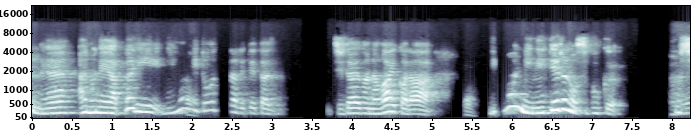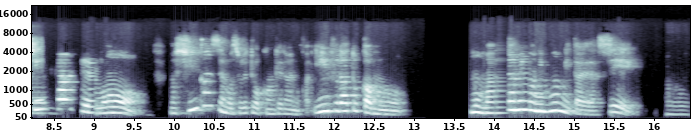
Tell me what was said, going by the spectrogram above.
るね。あのね、やっぱり日本に統治されてた時代が長いからうん、日本に似てるの、すごく。もう新へ幹線も、まあ、新幹線はそれとは関係ないのか。インフラとかも、もう街並みも日本みたいだし、も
